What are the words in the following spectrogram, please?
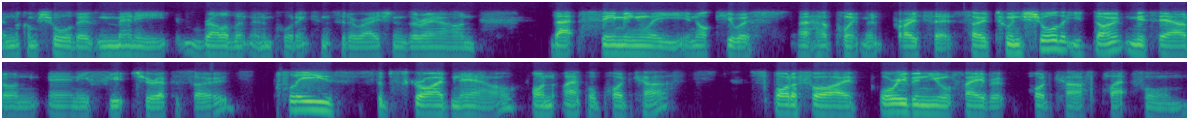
And look, I'm sure there's many relevant and important considerations around that seemingly innocuous uh, appointment process. So, to ensure that you don't miss out on any future episodes, please subscribe now on Apple Podcasts, Spotify, or even your favorite podcast platform.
